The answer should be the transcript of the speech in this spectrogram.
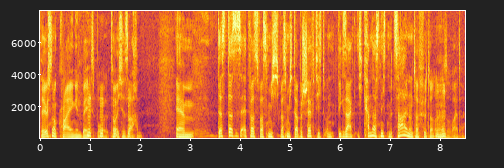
There is no crying in baseball, solche Sachen. Ähm, das, das ist etwas, was mich, was mich da beschäftigt. Und wie gesagt, ich kann das nicht mit Zahlen unterfüttern mhm. oder so weiter.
